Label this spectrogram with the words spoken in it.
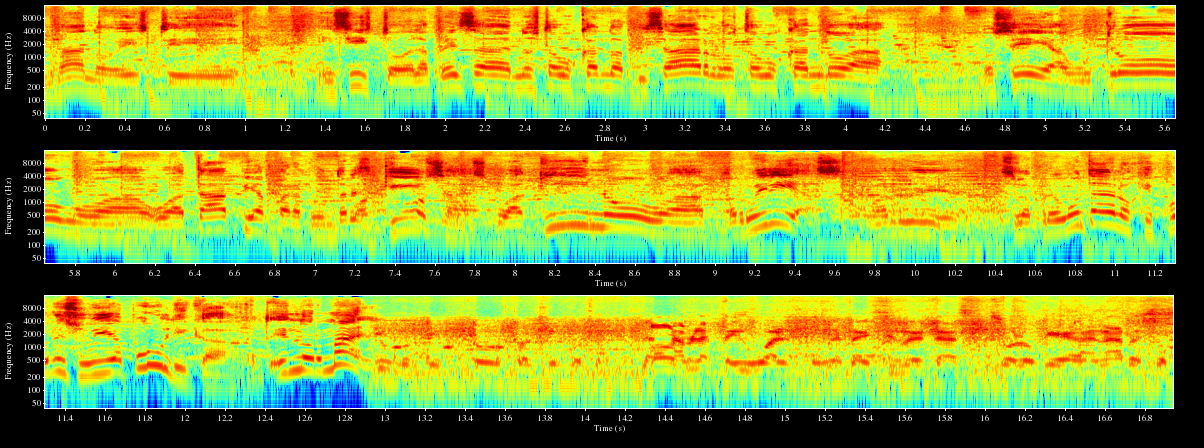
Hermano, este, insisto, la prensa no está buscando a Pizarro, no está buscando a, no sé, a Butrón o a, o a Tapia para preguntar esas cosas, o a Aquino o a Ruiz Díaz. Se lo preguntan a los que exponen su vida pública. Es normal. Todos son 100%. La tabla está igual, porque está diciendo que solo quiere ganar esos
